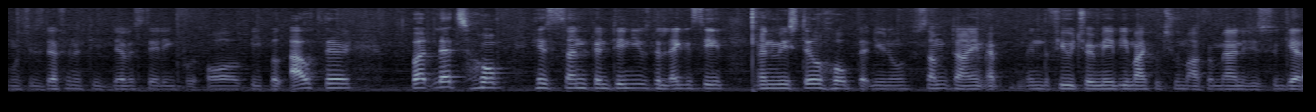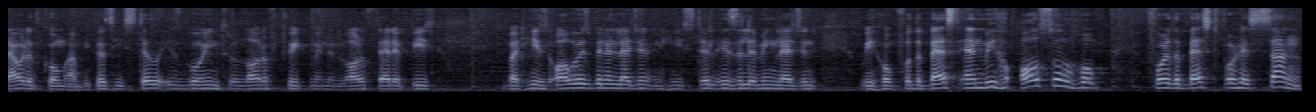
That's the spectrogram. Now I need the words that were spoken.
which is definitely devastating for all people out there. But let's hope his son continues the legacy, and we still hope that you know sometime in the future, maybe Michael Schumacher manages to get out of coma because he still is going through a lot of treatment and a lot of therapies. But he's always been a legend, and he still is a living legend. We hope for the best, and we also hope for the best for his son,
